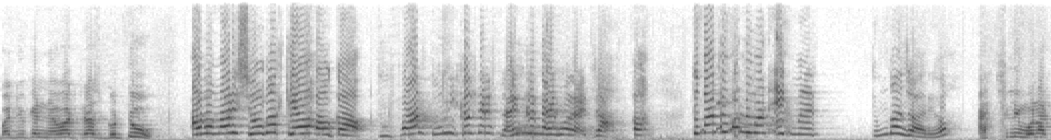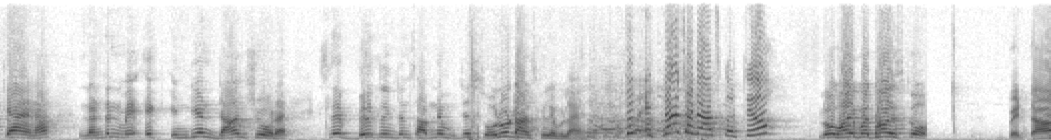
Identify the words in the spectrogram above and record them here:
but you can never trust Guddu. अब हमारे शो का क्या होगा? तूफ़ान तू निकल तेरे फ़्लाइट का टाइम हो रहा है जा। तूफ़ान तूफ़ान तूफ़ान एक मिनट तुम कहाँ जा रहे हो? एक्चुअली मोना क्या है ना लंदन में एक इंडियन डांस शो हो रहा है। इसलिए बिल क्लिंटन साहब ने मुझे सोलो डांस के लिए बुलाया है। तुम इतना अच्छा डांस करते हो? लो भाई बताओ इसको। बेटा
